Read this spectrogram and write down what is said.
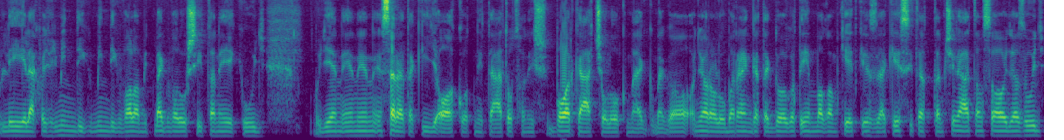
lélek, vagy hogy mindig, mindig valamit megvalósítanék, úgy Ugye én, én, én, én szeretek így alkotni, tehát otthon is barkácsolok, meg, meg a, a nyaralóban rengeteg dolgot én magam két kézzel készítettem, csináltam, szóval hogy az úgy,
